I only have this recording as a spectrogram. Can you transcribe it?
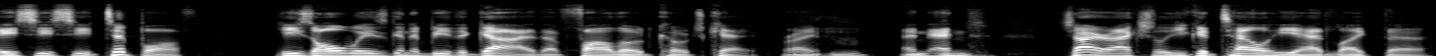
ACC tip off. He's always going to be the guy that followed Coach K, right? Mhm. And and Scheyer actually, you could tell he had like the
